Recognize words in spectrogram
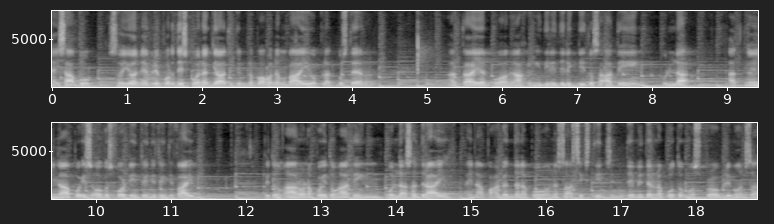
na isabog. So yon every 4 days po nagtitimpla po ako ng bioplant booster. At uh, yan po ang aking idinidilig dito sa ating punla. At ngayon nga po is August 14, 2025. Pitong araw na po itong ating punla sa dry. Ay napakaganda na po. Nasa 16 cm na po ito. Most probably mga nasa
